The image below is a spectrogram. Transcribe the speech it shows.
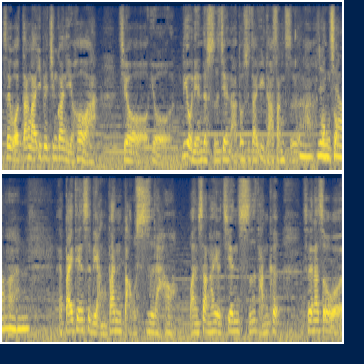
所以我当了预备军官以后啊，就有六年的时间啊，都是在裕达商职啊、嗯、工作啊。嗯、白天是两班导师啦，哈、哦，晚上还有兼十堂课，所以那时候我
